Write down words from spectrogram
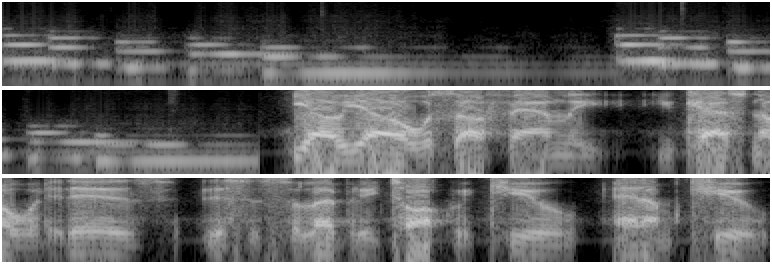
Yo, yo, what's up, family? You cats know what it is. This is Celebrity Talk with Q, and I'm Q.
